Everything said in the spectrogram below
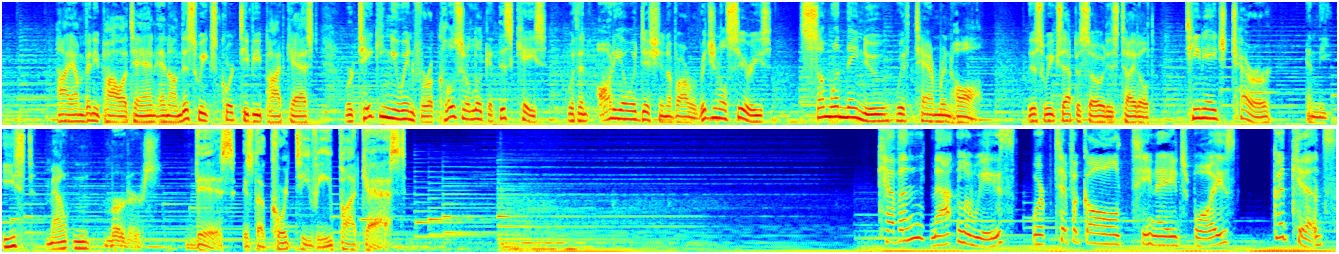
Hi, I'm Vinnie Politan, and on this week's Court TV podcast, we're taking you in for a closer look at this case with an audio edition of our original series, Someone They Knew with Tamron Hall. This week's episode is titled Teenage Terror and the East Mountain Murders. This is the Court TV podcast. Kevin, Matt, and Luis were typical teenage boys, good kids.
